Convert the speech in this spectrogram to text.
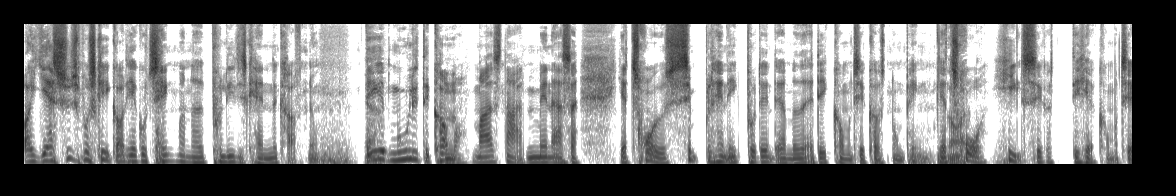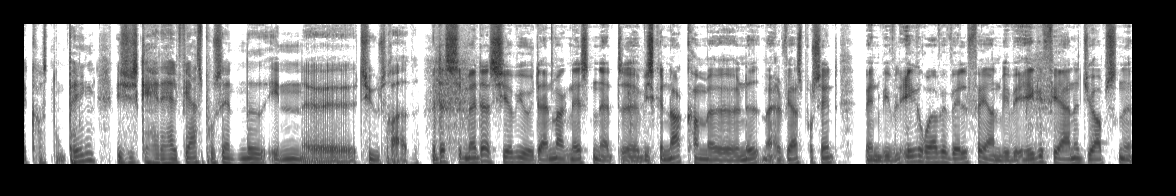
Og jeg synes måske godt, jeg kunne tænke mig noget politisk handlekraft nu. Det er Ja. ikke muligt, det kommer Mm. meget snart, men altså, jeg tror jo simpelthen ikke på den der med, at det ikke kommer til at koste nogle penge. Jeg Nej. tror helt sikkert, det her kommer til at koste nogle penge, hvis vi skal have det 70 procent ned inden øh, 2030. Men der, men der siger vi jo i Danmark næsten, at øh, vi skal nok komme øh, ned med 70 procent, men vi vil ikke røre ved velfærden, vi vil ikke fjerne jobsene,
